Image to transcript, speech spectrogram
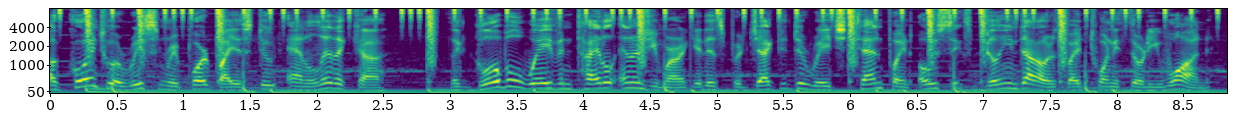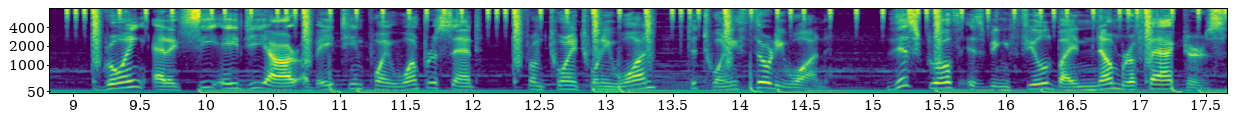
According to a recent report by Astute Analytica, the global wave and tidal energy market is projected to reach $10.06 billion by 2031, growing at a CAGR of 18.1% from 2021 to 2031. This growth is being fueled by a number of factors,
